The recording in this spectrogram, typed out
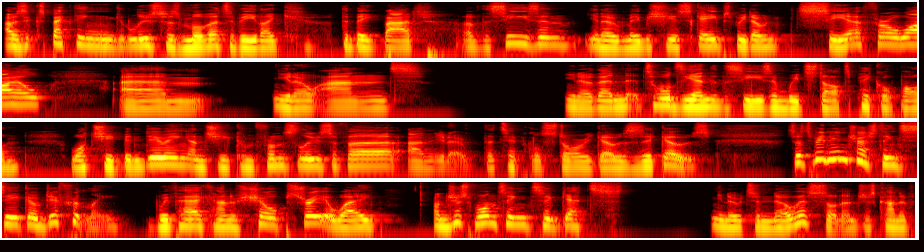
I was expecting Lucifer's mother to be like the big bad of the season. You know, maybe she escapes, we don't see her for a while. Um, you know, and you know, then towards the end of the season, we'd start to pick up on what she'd been doing, and she confronts Lucifer, and you know, the typical story goes as it goes. So it's been interesting to see it go differently, with her kind of show up straight away and just wanting to get, you know, to know her son and just kind of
